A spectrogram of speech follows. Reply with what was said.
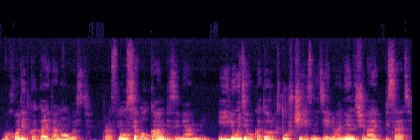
Выходит какая-то новость. Проснулся вулкан безымянный. И люди, у которых тур через неделю, они начинают писать.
